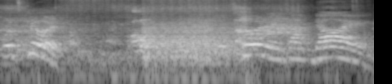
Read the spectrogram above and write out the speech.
What's good? What's good is I'm dying.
